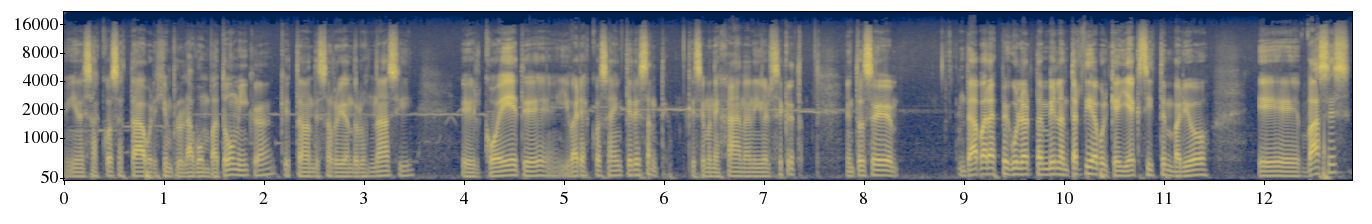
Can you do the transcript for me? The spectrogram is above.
Y en esas cosas estaba, por ejemplo, la bomba atómica que estaban desarrollando los nazis, el cohete y varias cosas interesantes que se manejaban a nivel secreto. Entonces, da para especular también la Antártida porque allá existen varios eh, bases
